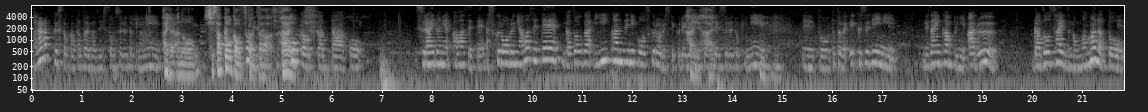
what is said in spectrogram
パララックスとか例えば実装するときに。はいはいあの示唆効果を使った示唆効果を使った、こうスライドに合わせてあスクロールに合わせて画像がいい感じにこうスクロールしてくれるように調はいはい整するときうんに、えー、と例えば XD にデザインカンプにある画像サイズのままだと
